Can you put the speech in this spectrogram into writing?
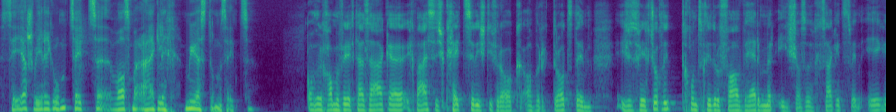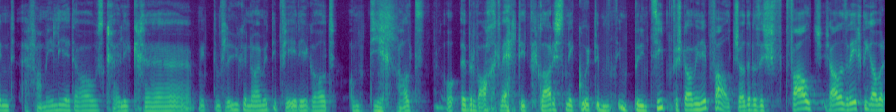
sehr schwierig umzusetzen, was man eigentlich müsste umsetzen. Oder kann man vielleicht auch sagen, ich weiß, es ist ketzerisch die Frage, aber trotzdem ist es vielleicht schon ein bisschen, kommt es ein bisschen darauf an, wer man ist. Also ich sage jetzt, wenn irgendeine Familie da aus Kölig äh, mit dem Flüger neu mit in die Ferien geht und die halt überwacht werden, klar ist es nicht gut, im, im Prinzip verstehe ich nicht falsch, oder? Das ist falsch, ist alles richtig, aber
